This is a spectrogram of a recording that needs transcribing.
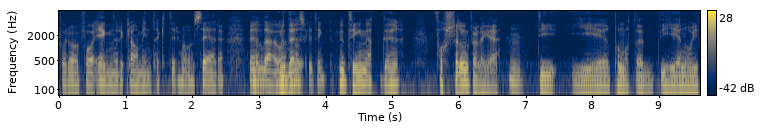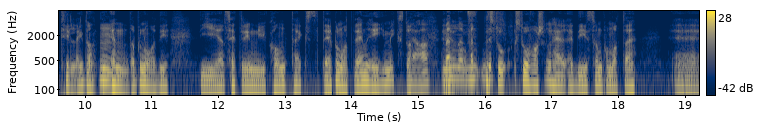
for å få egne reklameinntekter og seere. Ja, det er jo en det- vanskelig ting. Men tingen er at der forskjellen, føler jeg, er Mm. de gir på en måte De gir noe i tillegg, da. De Mm. endrer på noe. De, de gir, setter det i en ny kontekst. Det er på en måte det er en remix, da. Ja, men, Eh, men det sto, store forskjellen her er de som på en måte eh,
